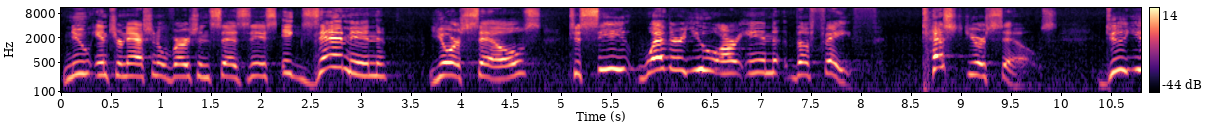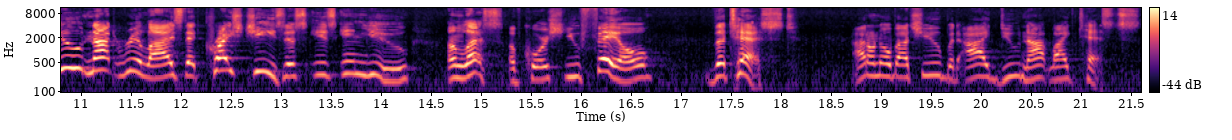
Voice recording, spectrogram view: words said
New International Version says this, examine yourselves to see whether you are in the faith. Test yourselves. Do you not realize that Christ Jesus is in you, unless, of course, you fail the test? I don't know about you, but I do not like tests.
